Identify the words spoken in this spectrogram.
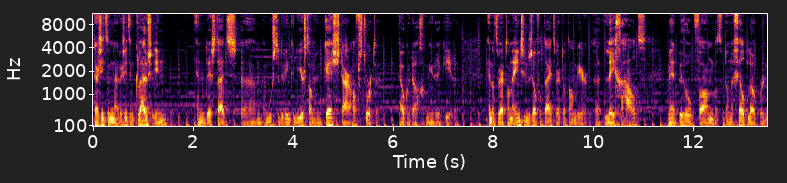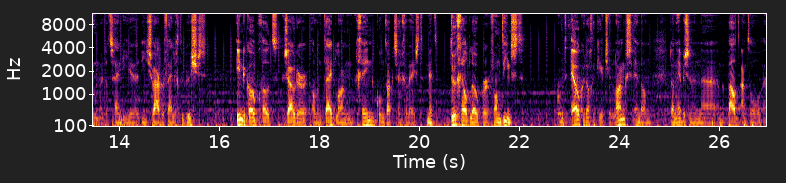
daar zit een, daar zit een kluis in. En destijds um, moesten de winkeliers dan hun cash daar afstorten. Elke dag, meerdere keren. En dat werd dan eens in de zoveel tijd werd dat dan weer uh, leeggehaald. Met behulp van wat we dan een geldloper noemen. Dat zijn die, uh, die zwaar beveiligde busjes. In de koopgoot zou er al een tijd lang geen contact zijn geweest met de geldloper van dienst komt elke dag een keertje langs en dan, dan hebben ze een, uh, een bepaald aantal uh,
